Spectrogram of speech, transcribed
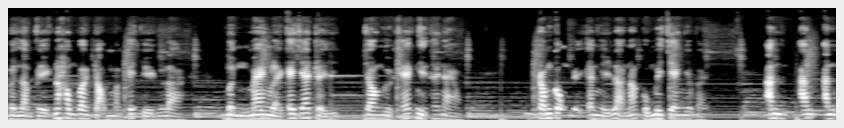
mình làm việc nó không quan trọng bằng cái chuyện là mình mang lại cái giá trị cho người khác như thế nào. Trong công việc anh nghĩ là nó cũng y chang như vậy. Anh anh anh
